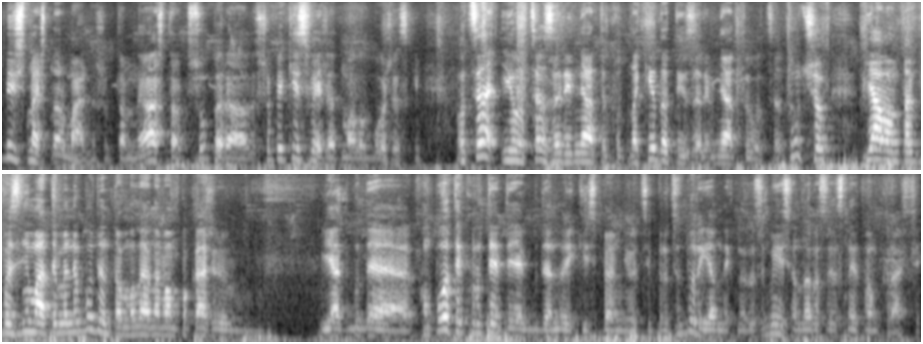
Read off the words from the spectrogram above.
більш-менш нормально, щоб там не аж так супер, а щоб якийсь вигляд мало божеский. Оце і оце зарівняти тут, накидати і зарівняти оце. Тут, щоб я вам так би знімати ми не будемо, там Олена вам покаже, як буде компоти крутити, як буде ну, якісь певні оці процедури, я в них не розуміюся, вона роз'яснить вам краще.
